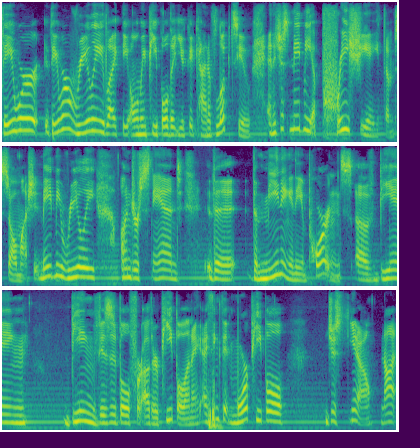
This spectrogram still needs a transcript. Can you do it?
they were they were really like the only people that you could kind of look to. And it just made me appreciate them so much. It made me really understand the the meaning and the importance of being being visible for other people. And I, I think that more people just you know not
